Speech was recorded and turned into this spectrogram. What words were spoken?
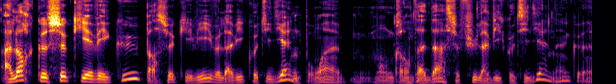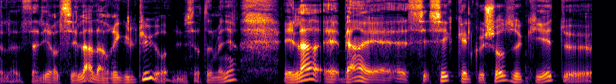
alors que ce qui est vécu par ceux qui vivent la vie quotidienne, pour moi, mon grand dada, ce fut la vie quotidienne, hein, c'est-à-dire c'est là l'agriculture, d'une certaine manière. Et là, eh ben, eh, c'est quelque chose qui est, euh,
